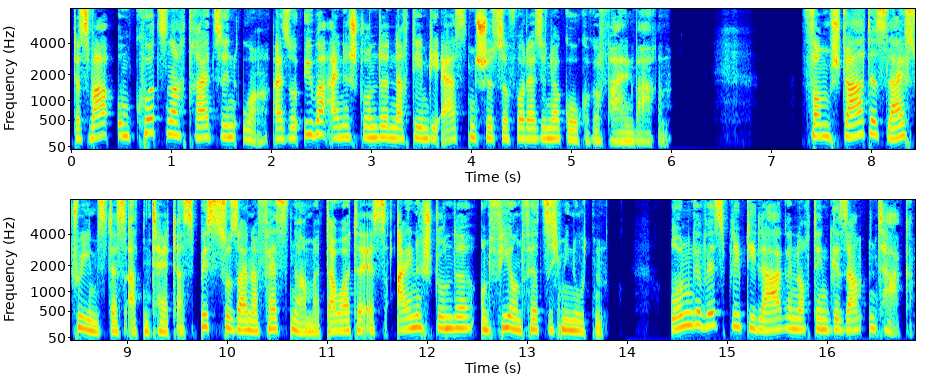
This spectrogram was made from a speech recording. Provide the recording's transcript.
Das war um kurz nach 13 Uhr, also über eine Stunde nachdem die ersten Schüsse vor der Synagoge gefallen waren. Vom Start des Livestreams des Attentäters bis zu seiner Festnahme dauerte es eine Stunde und 44 Minuten. Ungewiss blieb die Lage noch den gesamten Tag.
